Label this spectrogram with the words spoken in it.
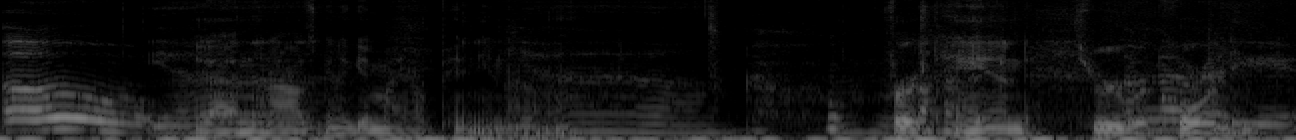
Oh. Yeah. Yeah, and then I was gonna give my opinion on Yeah. it firsthand through I'm not recording.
